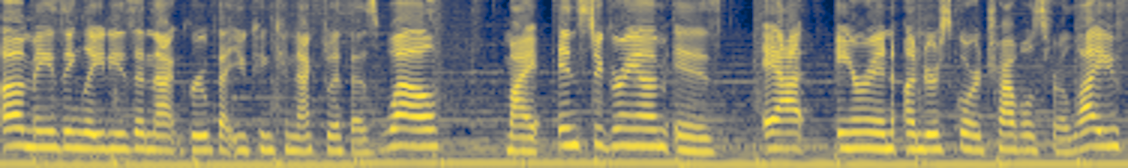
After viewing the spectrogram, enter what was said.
amazing ladies in that group that you can connect with as well. My Instagram is at Erin underscore travels for life.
